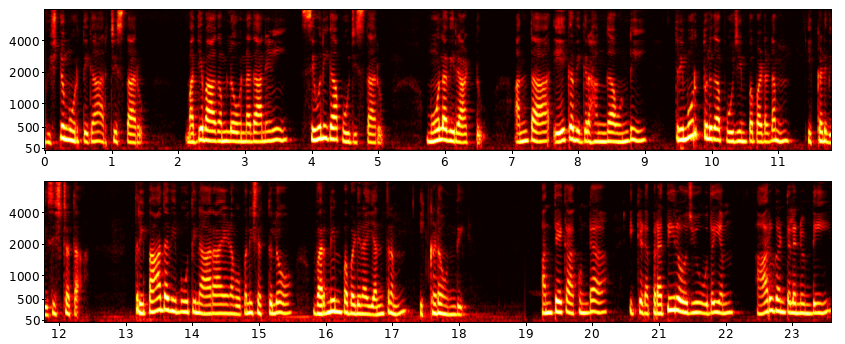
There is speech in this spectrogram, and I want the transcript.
విష్ణుమూర్తిగా అర్చిస్తారు. మధ్య భాగంలో ఉన్నదానిని శివునిగా పూజిస్తారు. మూల విరాట్టు. అంతా ఏక విగ్రహంగా ఉండి త్రిమూర్తులుగా పూజింపబడడం ఇక్కడి విశిష్టత. త్రిపాద విభూతి నారాయణ ఉపనిషత్తులో వర్ణింపబడిన యంత్రం ఇక్కడ ఉంది. అంతేకాకుండా ఇక్కడ ప్రతిరోజు ఉదయం ఆరు గంటల నుండి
